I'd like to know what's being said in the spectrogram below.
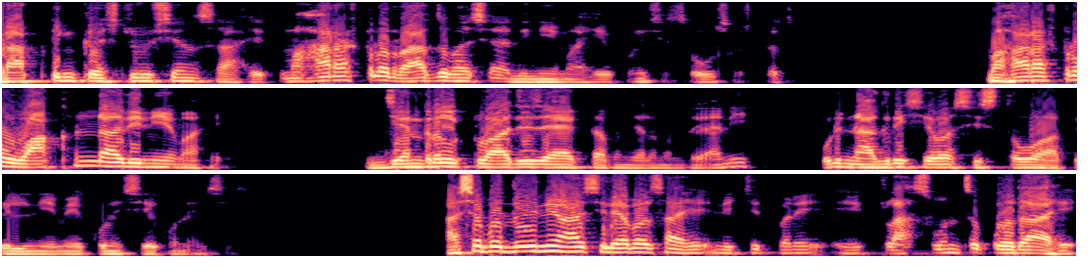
ड्राफ्टिंग कॉन्स्टिट्युशन्स आहेत. महाराष्ट्र राजभाषा अधिनियम आहे एकोणीशे चौसष्टचा. महाराष्ट्र वाखंड अधिनियम आहे. जनरल क्लॉजेस ऍक्ट आपण ज्याला म्हणतोय. आणि पुढे नागरी सेवा शिस्त व अपील नियम एकोणीशे एकोणऐंशी अशा पद्धतीने हा सिलेबस आहे. निश्चितपणे हे क्लास वनचं पद आहे.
